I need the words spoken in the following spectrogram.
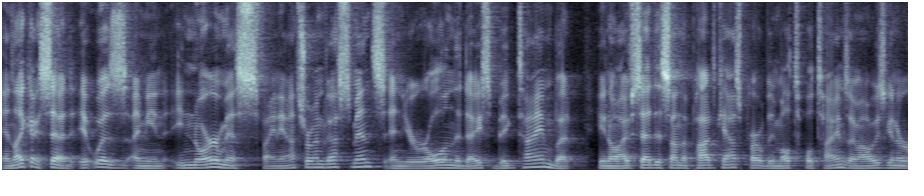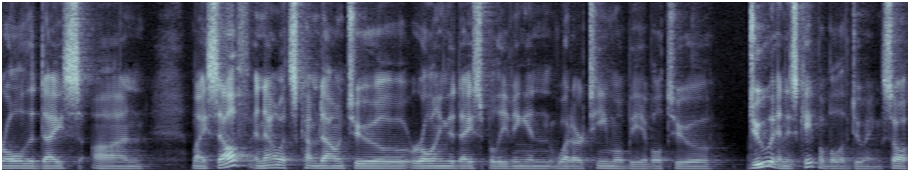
and like I said, it was, I mean, enormous financial investments and you're rolling the dice big time. But, you know, I've said this on the podcast probably multiple times. I'm always going to roll the dice on myself. And now it's come down to rolling the dice, believing in what our team will be able to do and is capable of doing. So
